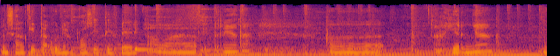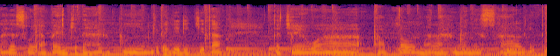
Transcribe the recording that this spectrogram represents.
misal kita udah positif dari awal itu ternyata uh, akhirnya nggak sesuai apa yang kita harapin gitu jadi kita kecewa atau malah menyesal gitu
